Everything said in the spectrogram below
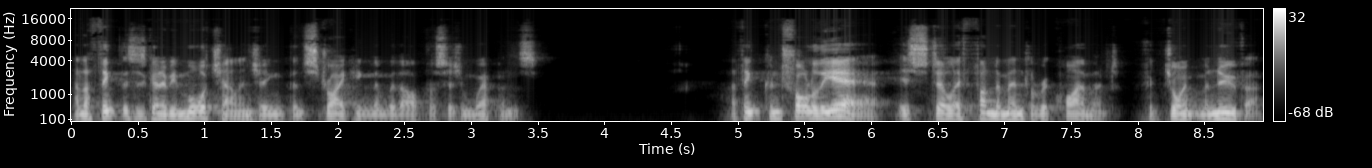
And I think this is going to be more challenging than striking them with our precision weapons. I think control of the air is still a fundamental requirement for joint maneuver.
